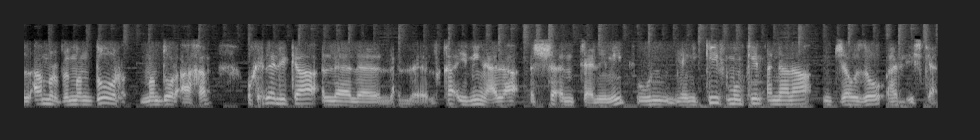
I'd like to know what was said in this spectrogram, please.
الأمر بمنظور منظور آخر وكذلك القائمين على الشأن التعليمي يعني كيف ممكن أننا نتجاوزوا هذا الإشكال.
